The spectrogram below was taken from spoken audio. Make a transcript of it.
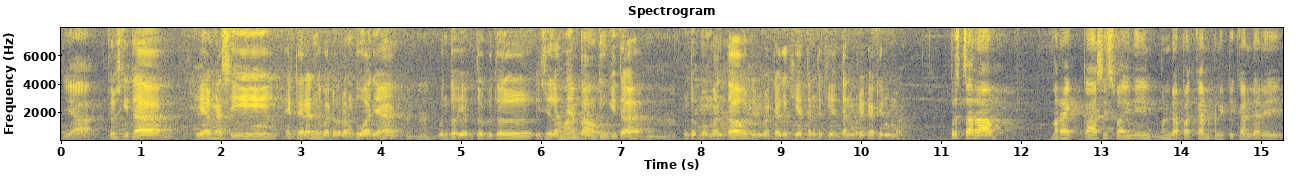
Ya. Terus kita ya ngasih edaran kepada orang tuanya untuk ya betul-betul istilahnya bantu kita untuk memantau daripada kegiatan-kegiatan mereka di rumah. Terus cara mereka siswa ini mendapatkan pendidikan dari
